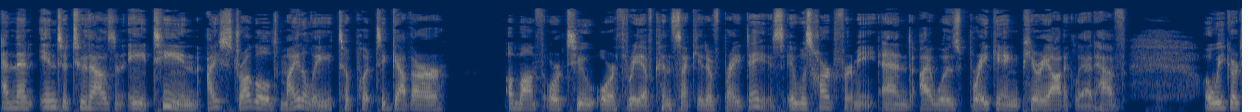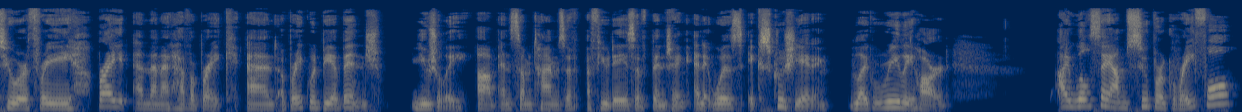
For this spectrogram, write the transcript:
and then into 2018, I struggled mightily to put together a month or two or three of consecutive bright days. It was hard for me and I was breaking periodically. I'd have a week or two or three bright and then I'd have a break and a break would be a binge usually. Um, and sometimes a, a few days of binging and it was excruciating, like really hard. I will say I'm super grateful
